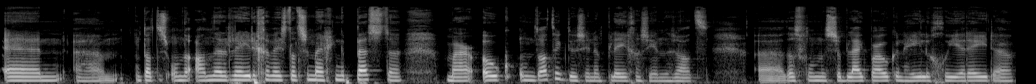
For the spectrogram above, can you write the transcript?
En ehm, dat is onder andere reden geweest dat ze mij gingen pesten. Maar ook omdat ik dus in een pleeggezin zat. Uh, dat vonden ze blijkbaar ook een hele goede reden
